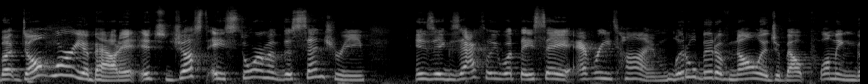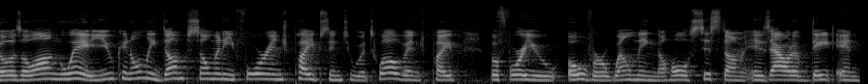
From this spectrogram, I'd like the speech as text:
but don't worry about it. It's just a storm of the century, is exactly what they say every time. Little bit of knowledge about plumbing goes a long way. You can only dump so many 4 inch pipes into a 12 inch pipe before you overwhelming the whole system is out of date and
